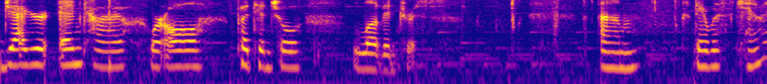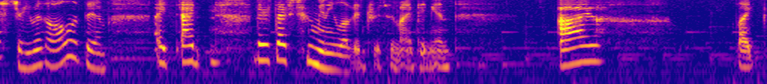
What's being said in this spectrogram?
Jagger, and Kai were all potential love interests. Um, there was chemistry with all of them. I, I, there's that's too many love interests in my opinion. I, like,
